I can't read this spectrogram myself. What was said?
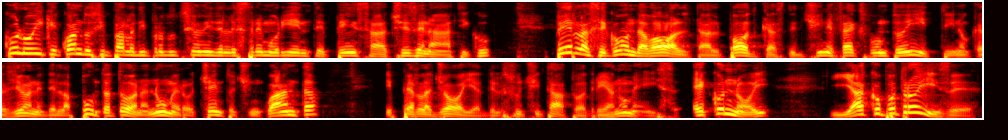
Colui che quando si parla di produzioni dell'estremo oriente pensa a Cesenatico, per la seconda volta al podcast di cinefax.it in occasione della puntatona numero 150 e per la gioia del suscitato Adriano Meis, è con noi Jacopo Troise.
